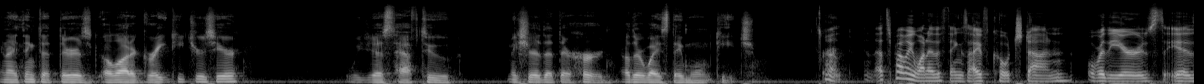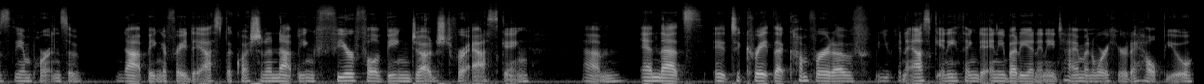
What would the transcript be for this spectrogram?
And I think that there's a lot of great teachers here. We just have to make sure that they're heard. Otherwise, they won't teach. Well, that's probably one of the things I've coached on over the years is the importance of not being afraid to ask the question and not being fearful of being judged for asking. Um, and that's it, to create that comfort of you can ask anything to anybody at any time, and we're here to help you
